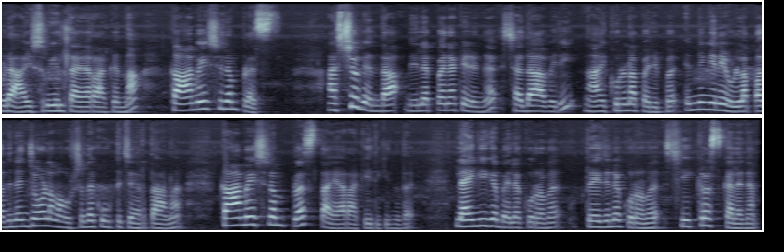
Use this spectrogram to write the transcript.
ഇവിടെ ആയുശ്രീയിൽ തയ്യാറാക്കുന്ന കാമേശ്വരം പ്ലസ്. അശ്വഗന്ധ നിലപ്പന കിഴങ്ങ് ശതാവരി നായ്ക്കുരുണപ്പരിപ്പ് എന്നിങ്ങനെയുള്ള പതിനഞ്ചോളം ഔഷധക്കൂട്ട് ചേർത്താണ് കാമേശ്വരം പ്ലസ് തയ്യാറാക്കിയിരിക്കുന്നത്. ലൈംഗിക ബലക്കുറവ് ഉത്തേജനക്കുറവ് ശീക്രസ്ഖലനം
